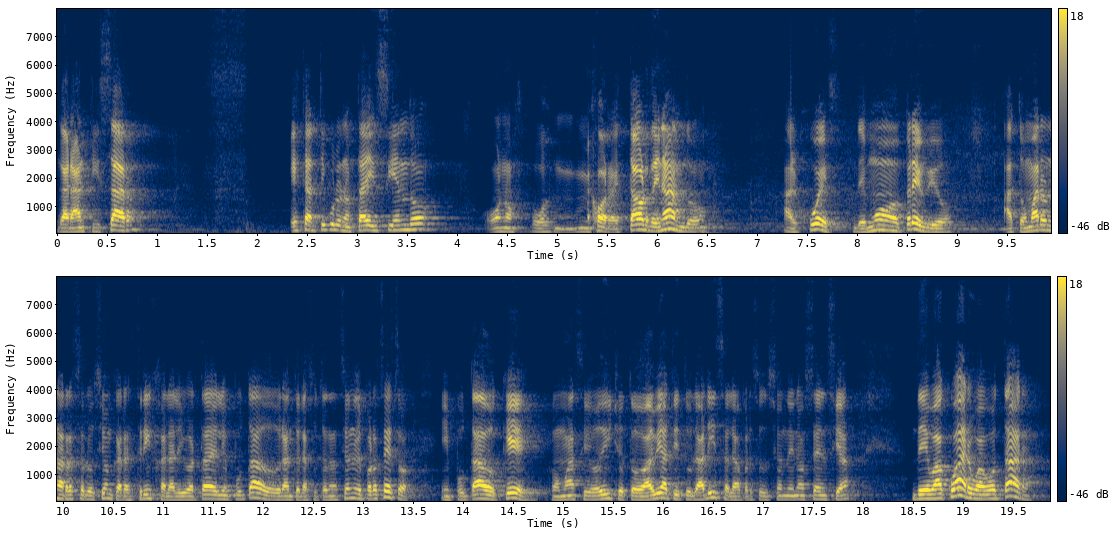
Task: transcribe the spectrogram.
garantizar, este artículo nos está diciendo o, mejor, está ordenando al juez de modo previo a tomar una resolución que restrinja la libertad del imputado durante la sustentación del proceso, imputado que, como ha sido dicho, todavía titulariza la presunción de inocencia, de evacuar o agotar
